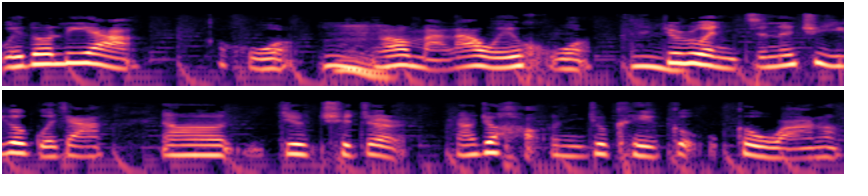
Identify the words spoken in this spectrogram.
维多利亚湖，嗯，然后马拉维湖，就如果你只能去一个国家。然后就去这儿，然后就好，你就可以够够玩了，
